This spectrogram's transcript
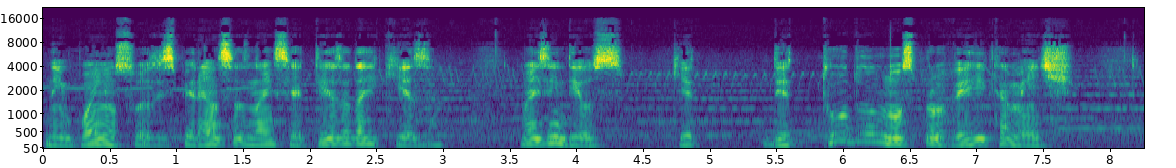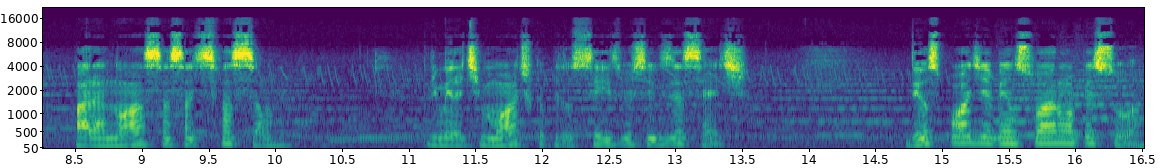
nem ponham suas esperanças na incerteza da riqueza, mas em Deus, que de tudo nos provê ricamente, para nossa satisfação. 1 Timóteo capítulo 6, versículo 17. Deus pode abençoar uma pessoa.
